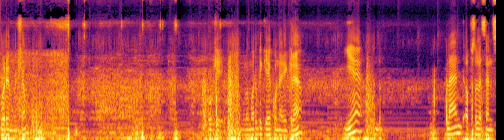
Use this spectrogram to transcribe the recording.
ஒரு நிமிஷம். ஓகே உங்களை மறுபடியும் கேட்கணும்னு நினைக்கிறேன். ஏன் இந்த பிளான்ட் அப்சலசன்ஸ்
